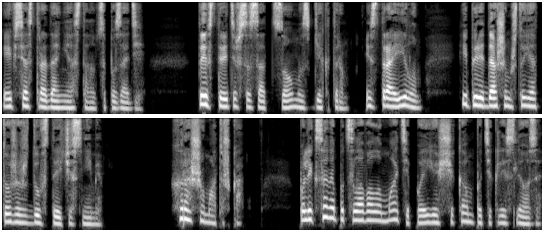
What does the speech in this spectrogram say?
и все страдания останутся позади. Ты встретишься с отцом и с Гектором, и с Троилом, и передашь им, что я тоже жду встречи с ними. Хорошо, матушка. Поликсена поцеловала мать, и по ее щекам потекли слезы.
